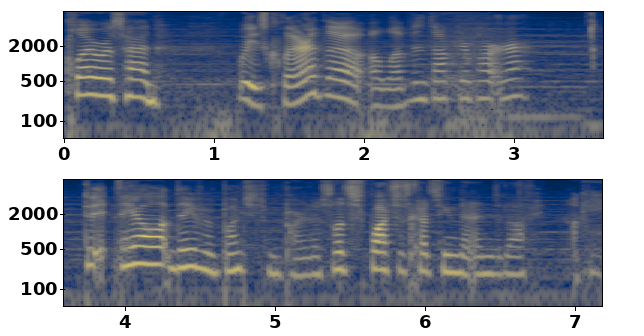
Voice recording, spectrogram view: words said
Clara's head. Wait, is Clara the 11th Doctor partner? They, they all they have a bunch of different partners. Let's watch this cutscene that ends it off. Okay.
